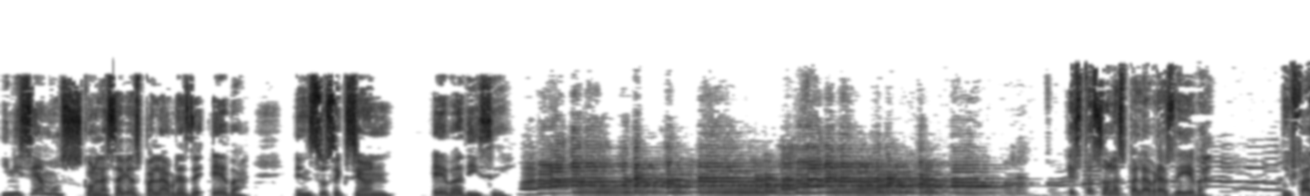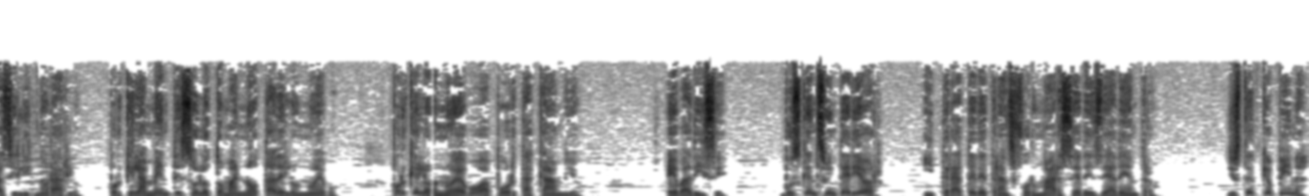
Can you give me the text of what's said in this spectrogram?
Iniciamos con las sabias palabras de Eva. En su sección, Eva dice. Estas son las palabras de Eva. Muy fácil ignorarlo, porque la mente solo toma nota de lo nuevo, porque lo nuevo aporta cambio. Eva dice, busque en su interior y trate de transformarse desde adentro. ¿Y usted qué opina?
